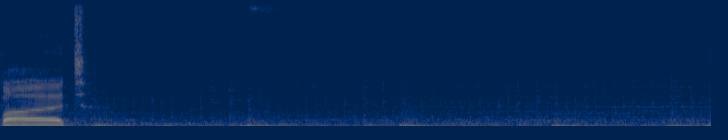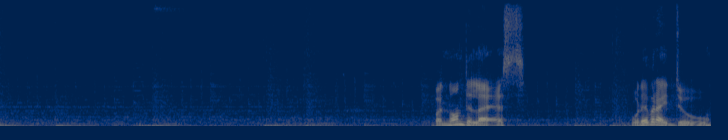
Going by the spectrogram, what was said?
But... But nonetheless, whatever I do,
